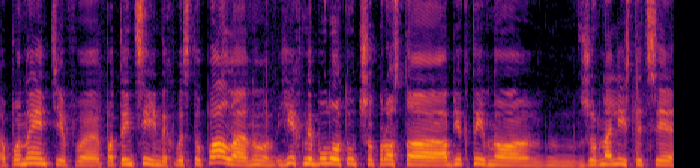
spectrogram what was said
опонентів е, потенційних виступала. Ну, їх не було тут, що просто об'єктивно в журналістиці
